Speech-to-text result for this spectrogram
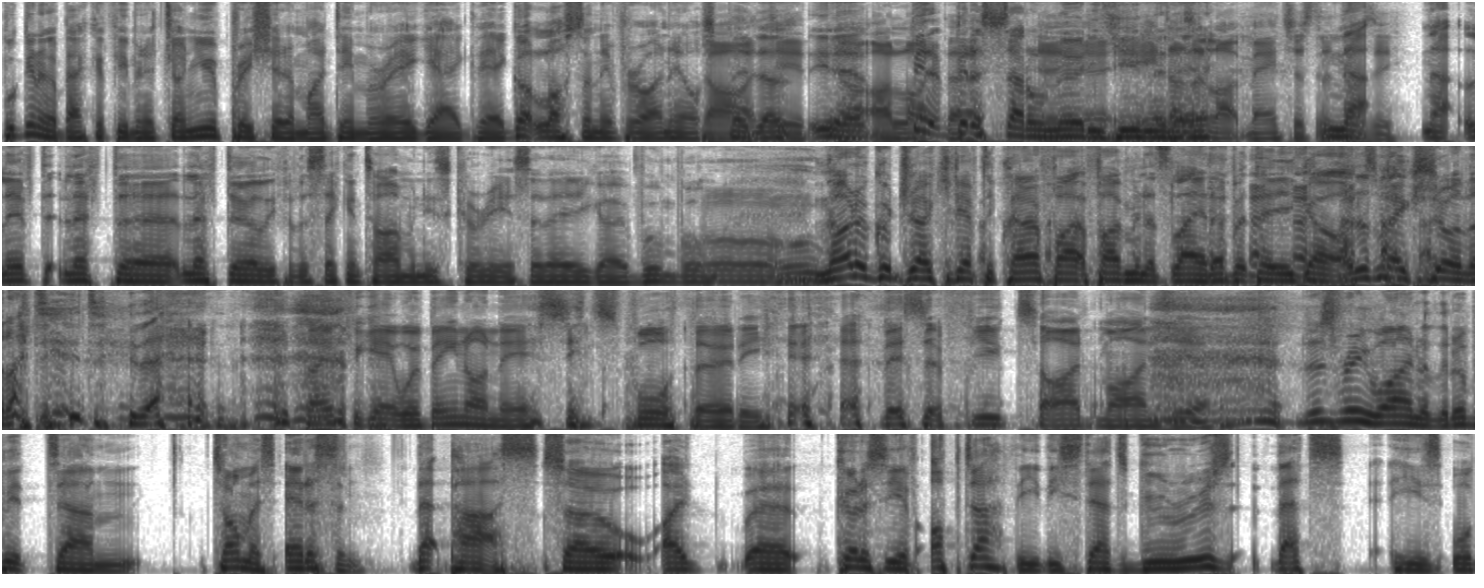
we're going to go back a few minutes, John. You appreciated my Di Maria gag there. Got lost on everyone else, No, but I uh, yeah, No, I like bit, that. bit of subtle Yeah, nerdy yeah, humor He doesn't there. like Manchester, nah, does he? nah, left left uh, left early for the second time in his career. So there you go, boom boom. Not a good joke if you have to clarify it five minutes later, but there you go. I'll just make sure that I do do that. Don't forget, we've been on air since 4.30. There's a few tired minds here. just rewind a little bit. Um, Thomas Ederson, that pass. So I, uh, courtesy of Opta, the, the stats gurus, that's his. Well,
